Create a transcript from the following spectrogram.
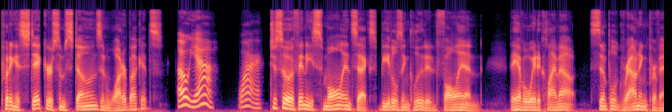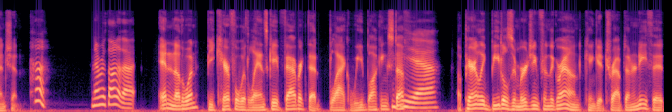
putting a stick or some stones in water buckets, Oh, yeah. Why? just so if any small insects, beetles included, fall in, they have a way to climb out. Simple grounding prevention. Huh. Never thought of that. And another one, be careful with landscape fabric, that black weed blocking stuff. Yeah. Apparently beetles emerging from the ground can get trapped underneath it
